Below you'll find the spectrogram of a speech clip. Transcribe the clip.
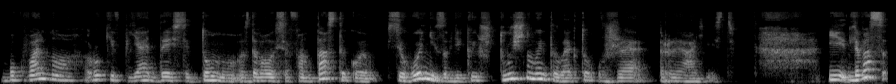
буквально років 5-10 тому здавалося фантастикою, сьогодні завдяки штучному інтелекту вже реальність. І для вас е,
